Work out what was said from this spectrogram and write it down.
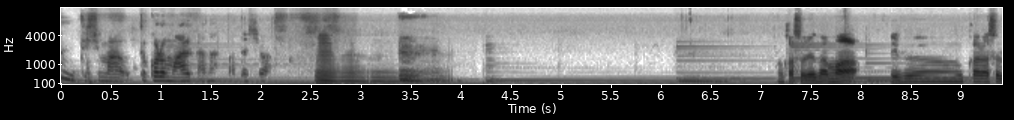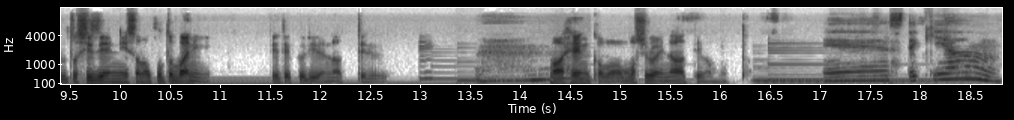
んでしまうところもあるかな、私は。うんうんうん。うんなんかそれがまあ、自分からすると自然にその言葉に出てくるようになってる。まあ変化は面白いなって今思った。えー、素敵やん。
